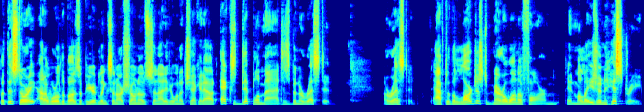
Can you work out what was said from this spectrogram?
But this story out of World of Buzz appeared. Links in our show notes tonight if you want to check it out. Ex diplomat has been arrested. Arrested after the largest marijuana farm in Malaysian history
